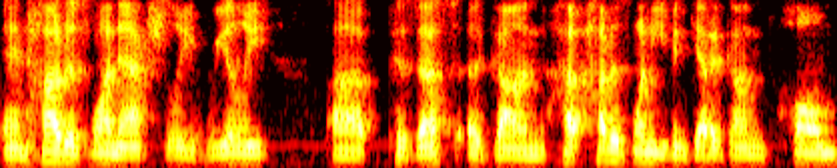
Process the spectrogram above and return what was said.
and how does one actually really uh, possess a gun? How, how does one even get a gun home?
